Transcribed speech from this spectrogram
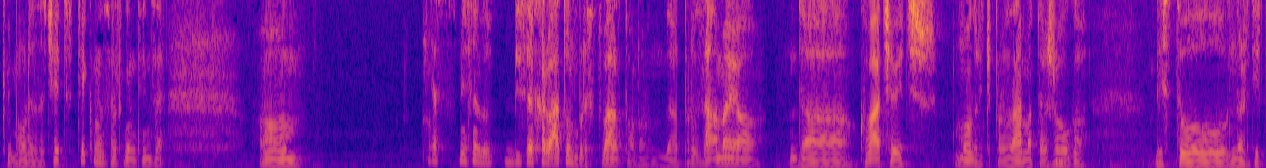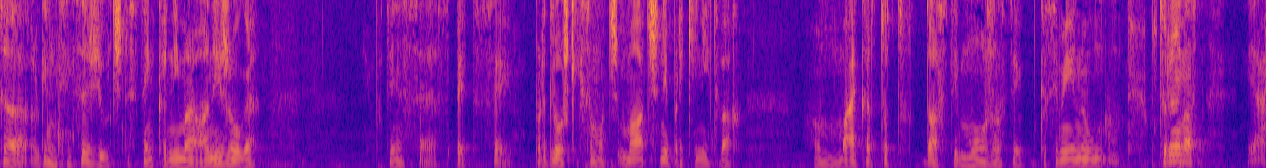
ki mora začeti tekmo za Argentince. Um, Jaz mislim, da bi se Hrvatom prestvali to, no? da prevzamejo, da Kovačevič, modrič prevzamete žogo, v bistvu naredite Argentince živčne s tem, ker nimajo oni žoge. In potem se spet, vse predložkih so moč, močni prekinitvah, imajo kar tudi dosti možnosti. Ker se meni utrujenost, ja,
